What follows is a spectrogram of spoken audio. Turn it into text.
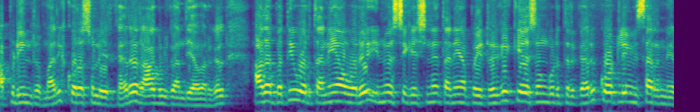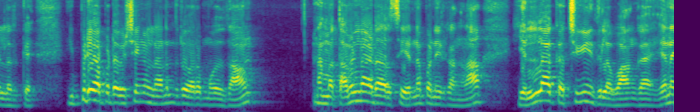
அப்படின்ற மாதிரி குறை சொல்லியிருக்காரு ராகுல் காந்தி அவர்கள். அதை பற்றி ஒரு தனியாக ஒரு இன்வெஸ்டிகேஷனே தனியாக போயிட்டுருக்கு கேஸும் கொடுத்துருக்காரு. கோர்ட்லேயும் விசாரணையில் இருக்குது இப்படியாப்பட்ட விஷயங்கள் நடந்துட்டு வரும்போது தான் நம்ம தமிழ்நாடு அரசு என்ன பண்ணியிருக்காங்கன்னா எல்லா கட்சியும் இதில் வாங்க. ஏன்னா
